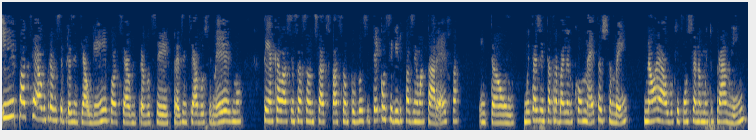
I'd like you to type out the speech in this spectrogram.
E pode ser algo para você presentear alguém, pode ser algo para você presentear você mesmo, tem aquela sensação de satisfação por você ter conseguido fazer uma tarefa. Então, muita gente está trabalhando com metas também. Não é algo que funciona muito para mim.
